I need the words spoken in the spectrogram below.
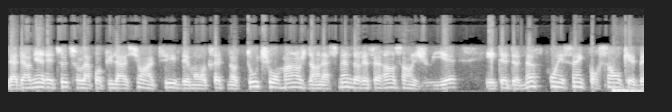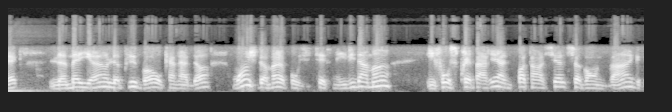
La dernière étude sur la population active démontrait que notre taux de chômage dans la semaine de référence en juillet était de 9,5% au Québec, le meilleur, le plus bas au Canada. Moi, je demeure positif. Mais évidemment, il faut se préparer à une potentielle seconde vague.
